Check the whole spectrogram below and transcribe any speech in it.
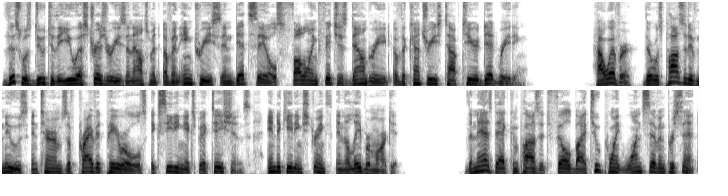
This was due to the U.S. Treasury's announcement of an increase in debt sales following Fitch's downgrade of the country's top tier debt rating. However, there was positive news in terms of private payrolls exceeding expectations, indicating strength in the labor market. The Nasdaq Composite fell by 2.17%,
